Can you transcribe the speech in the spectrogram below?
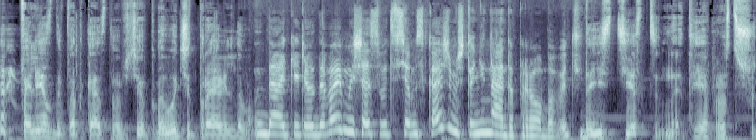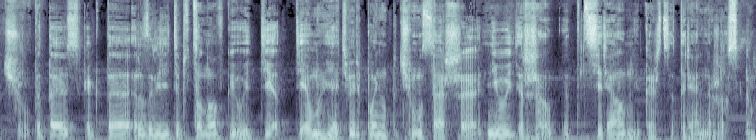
Полезный подкаст вообще, научит правильному. Да, Кирилл, давай мы сейчас вот всем скажем, что не надо пробовать. Да, естественно, это я просто шучу. Пытаюсь как-то разрядить обстановку и уйти от темы. Я теперь понял, почему Саша не выдержал этот сериал. Мне кажется, это реально жестко.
